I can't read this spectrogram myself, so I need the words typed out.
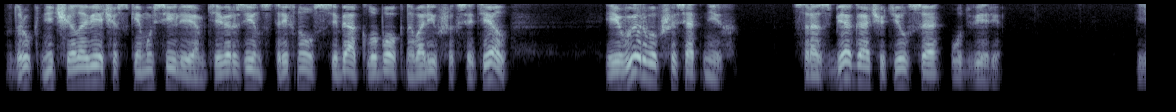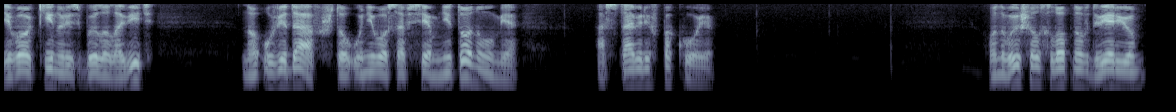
Вдруг нечеловеческим усилием Теверзин стряхнул с себя клубок навалившихся тел и, вырвавшись от них, с разбега очутился у двери. Его кинулись было ловить, но, увидав, что у него совсем не то на уме, оставили в покое. Он вышел, хлопнув дверью,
